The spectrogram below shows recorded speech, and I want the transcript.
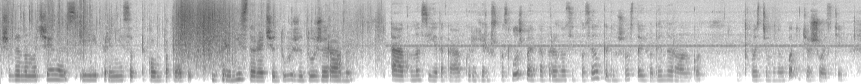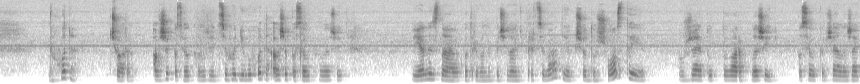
щоб не намочилась, і приніс в такому пакеті. І приніс, до речі, дуже-дуже рано. Так, у нас є така кур'єрська служба, яка приносить посилки до 6 години ранку. От гості мене виходить о 6. Виходить вчора, а вже посилка лежить. Сьогодні виходить, а вже посилка лежить. Я не знаю, котрі вони починають працювати. Якщо до шостої вже тут товар лежить, посилки вже лежать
